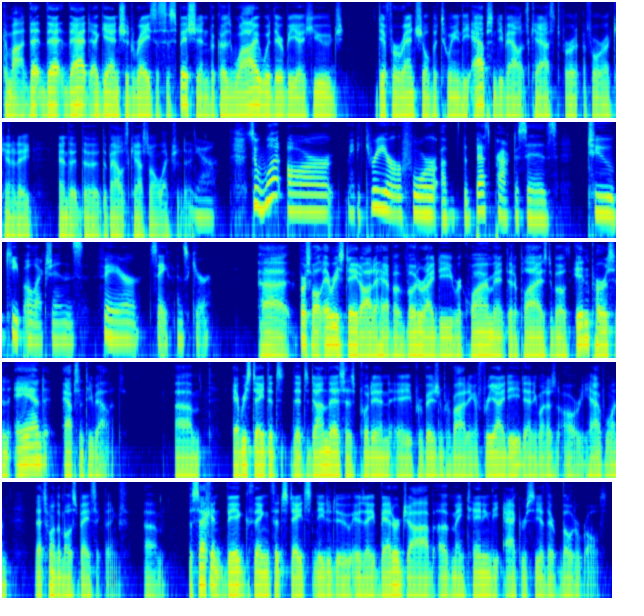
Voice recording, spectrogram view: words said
come on, that that that again should raise a suspicion because why would there be a huge differential between the absentee ballots cast for for a candidate and the, the, the ballots cast on election day? Yeah. So, what are maybe three or four of the best practices to keep elections fair, safe, and secure? Uh, first of all, every state ought to have a voter ID requirement that applies to both in person and absentee ballots. Um, every state that's that's done this has put in a provision providing a free ID to anyone who doesn't already have one. That's one of the most basic things. Um, The second big thing that states need to do is a better job of maintaining the accuracy of their voter rolls.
